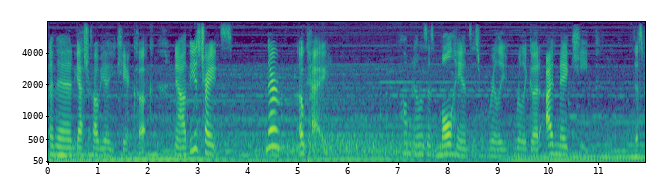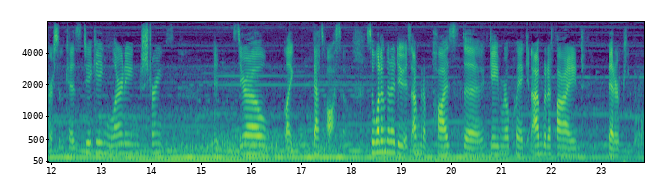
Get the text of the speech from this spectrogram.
And then gastrophobia, you can't cook. Now, these traits, they're okay. Common illnesses, mole hands is really, really good. I may keep this person because digging, learning, strength, and zero, like, that's awesome. So what I'm going to do is I'm going to pause the game real quick and I'm going to find better people.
